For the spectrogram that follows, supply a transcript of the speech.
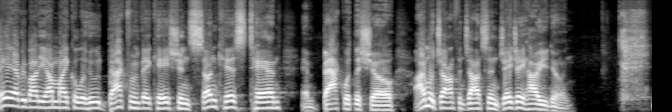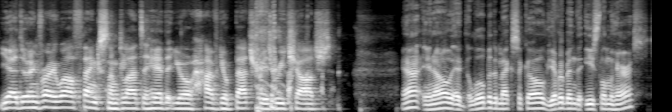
Hey, everybody, I'm Michael Lahoud, back from vacation, sun kissed, tanned, and back with the show. I'm with Jonathan Johnson. JJ, how are you doing? Yeah, doing very well, thanks. And I'm glad to hear that you have your batteries recharged. Yeah, you know, a little bit of Mexico. Have you ever been to Isla Mujeres?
